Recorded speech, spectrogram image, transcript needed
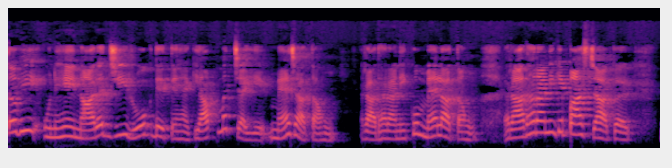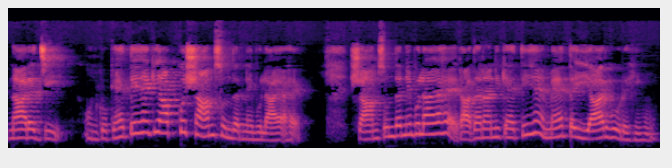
तभी उन्हें नारद जी रोक देते हैं कि आप मत जाइए, मैं जाता हूँ। राधा रानी को मैं लाता हूँ। राधा रानी के पास जाकर नारद जी उनको कहते हैं कि आपको श्याम सुंदर ने बुलाया है। श्याम सुंदर ने बुलाया है? राधा रानी कहती हैं, मैं तैयार हो रही हूँ।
